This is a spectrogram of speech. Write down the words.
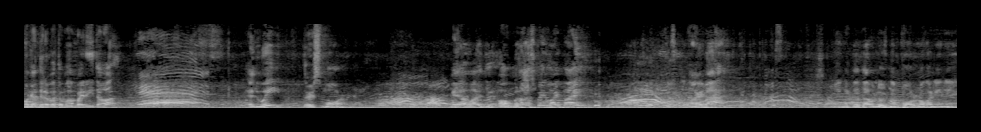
Maganda na ba tumambay rito? Yes! And wait, there's more. May awa dyan. Oh, malakas ba yung wifi? Okay ba? May nagda-download ng porno kanina eh.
